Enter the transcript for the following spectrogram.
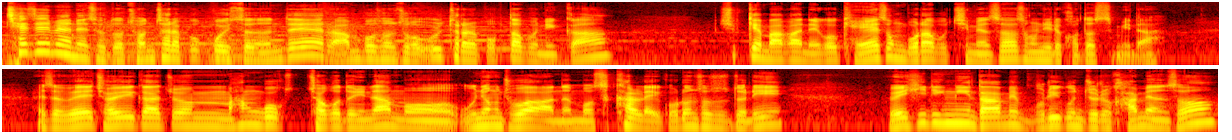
체제면에서도 전차를 뽑고 있었는데 람보 선수가 울트라를 뽑다 보니까 쉽게 막아내고 계속 몰아붙이면서 승리를 거뒀습니다. 그래서 왜 저희가 좀 한국 저거들이나 뭐 운영 좋아하는 뭐 스칼렛 그런 선수들이 왜 히딩링 다음에 무리군주를 가면서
